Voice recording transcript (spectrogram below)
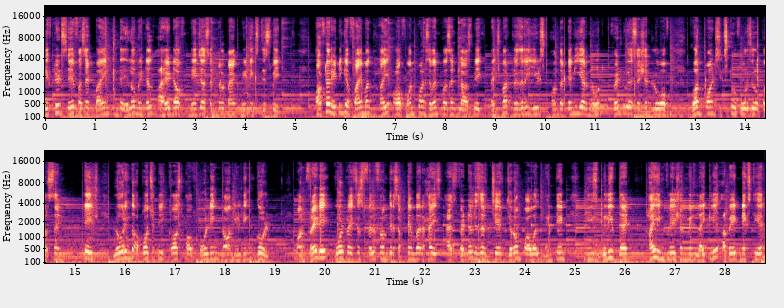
lifted safe asset buying in the yellow metal ahead of major central bank meetings this week. After hitting a 5 month high of 1.7% last week, benchmark treasury yields on the 10 year note fell to a session low of 1.6240%, lowering the opportunity cost of holding non yielding gold. On Friday, gold prices fell from their September highs as Federal Reserve Chair Jerome Powell maintained his belief that high inflation will likely abate next year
